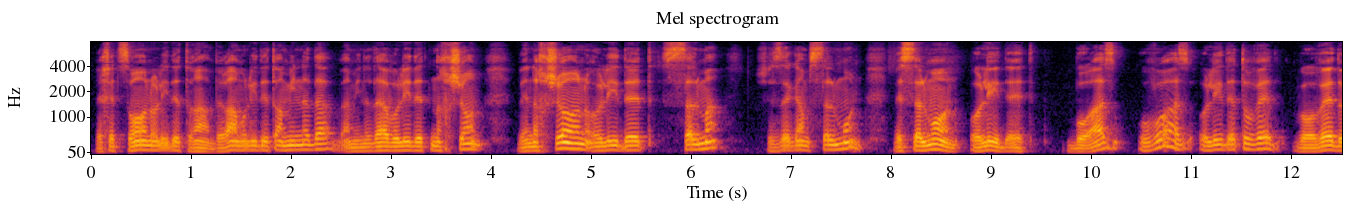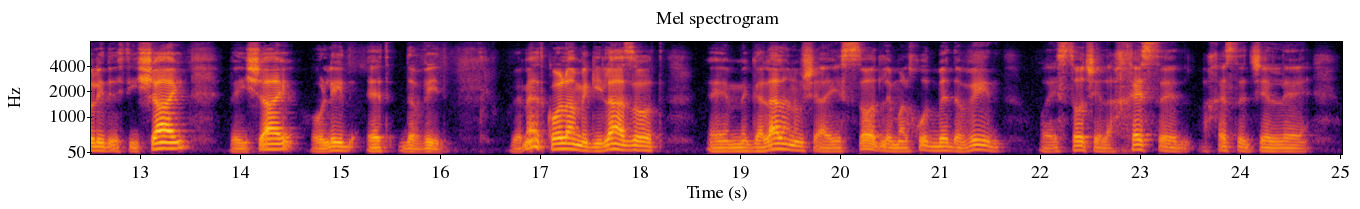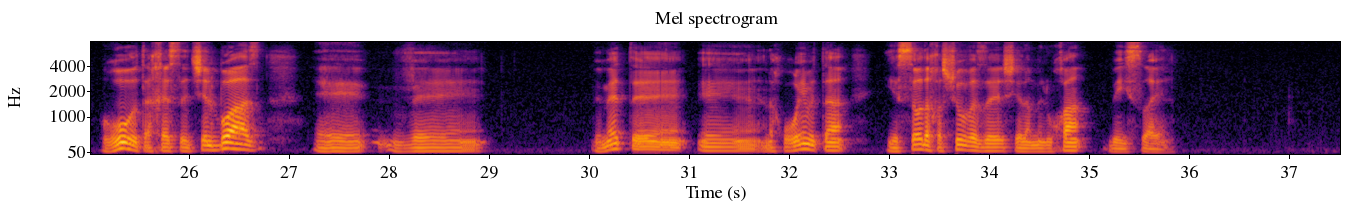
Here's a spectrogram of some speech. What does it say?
וחצרון הוליד את רם, ורם הוליד את עמינדב, ועמינדב הוליד את נחשון, ונחשון הוליד את סלמה, שזה גם סלמון, וסלמון הוליד את בועז, ובועז הוליד את עובד, ועובד הוליד את ישי, וישי הוליד את דוד. באמת כל המגילה הזאת אה, מגלה לנו שהיסוד למלכות בית דוד הוא היסוד של החסד, החסד של אה, רות, החסד של בועז, אה, ובאמת אנחנו רואים את היסוד החשוב הזה של המלוכה בישראל.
